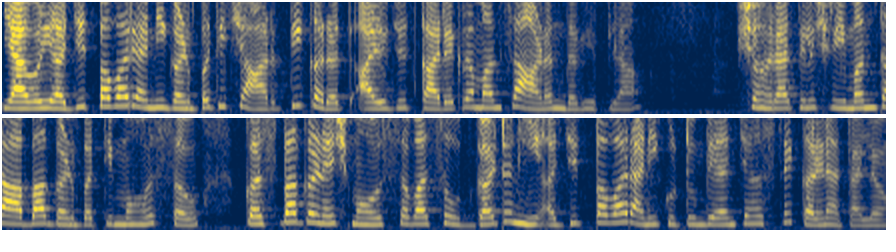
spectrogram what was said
यावेळी अजित पवार यांनी गणपतीची आरती करत आयोजित कार्यक्रमांचा आनंद घेतला. शहरातील श्रीमंत आबा गणपती महोत्सव कसबा गणेश महोत्सवाचं उद्घाटनही अजित पवार आणि कुटुंबियांच्या हस्ते करण्यात आलं.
